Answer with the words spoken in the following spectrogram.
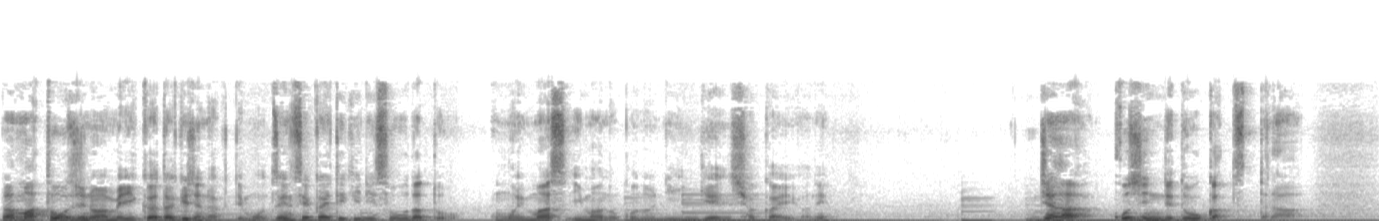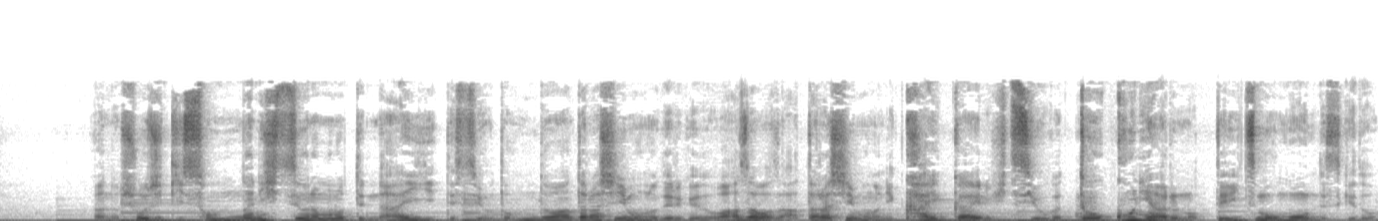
まあ当時のアメリカだけじゃなくてもう全世界的にそうだと思います。今のこの人間社会がね。じゃあ個人でどうかっつったらあの正直そんなに必要なものってないですよ。どんどん新しいもの出るけどわざわざ新しいものに買い替える必要がどこにあるのっていつも思うんですけど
